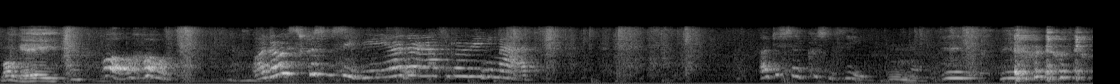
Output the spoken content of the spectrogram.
Moggy! Oh, I know it's Christmas Eve. You I don't have to go really mad. I just said Christmas Eve. Mm.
